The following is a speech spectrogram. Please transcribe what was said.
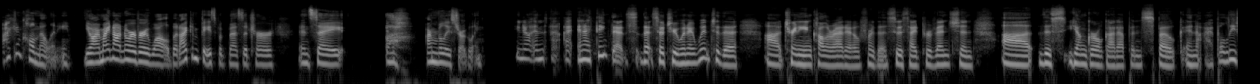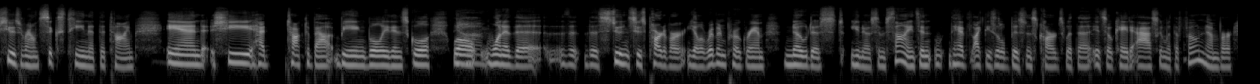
I can call Melanie. You know, I might not know her very well, but I can Facebook message her and say, Ugh, I'm really struggling. You know, and and I think that's that's so true. When I went to the uh, training in Colorado for the suicide prevention, uh, this young girl got up and spoke, and I believe she was around 16 at the time, and she had talked about being bullied in school. Well, yeah. one of the, the the students who's part of our yellow ribbon program noticed, you know, some signs and they have like these little business cards with a it's okay to ask and with a phone number.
